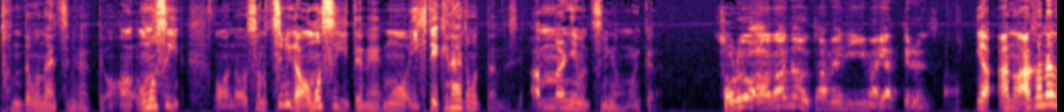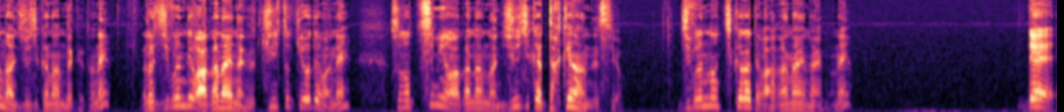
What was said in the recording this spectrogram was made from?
とんでもない罪だってお重すぎおその罪が重すぎてねもう生きていけないと思ったんですよあんまりにも罪が重いからそれをあがなうために今やってるんですか？いや、あの、あがなうのは十字架なんだけどね。私自分ではあがなえないんです。キリスト教ではね、その罪をあがなうのは十字架だけなんですよ。自分の力ではあがなえないのね。で、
